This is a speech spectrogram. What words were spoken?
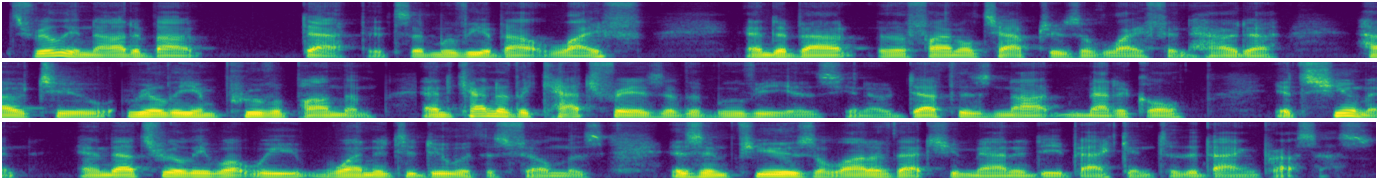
It's really not about death, it's a movie about life and about the final chapters of life and how to how to really improve upon them. And kind of the catchphrase of the movie is, you know, death is not medical, it's human and that's really what we wanted to do with this film is is infuse a lot of that humanity back into the dying process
